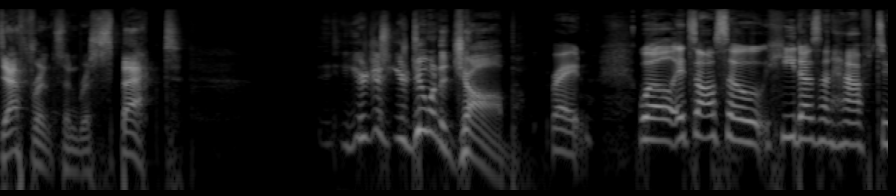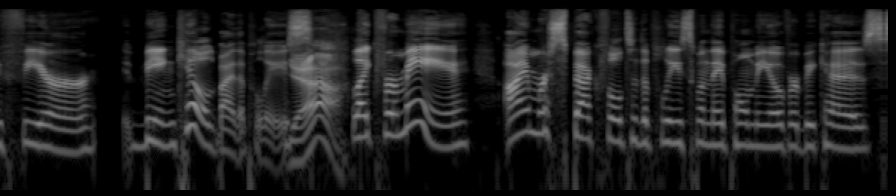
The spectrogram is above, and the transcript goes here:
deference and respect. You're just you're doing a job. Right. Well, it's also he doesn't have to fear being killed by the police. Yeah. Like for me, I'm respectful to the police when they pull me over because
